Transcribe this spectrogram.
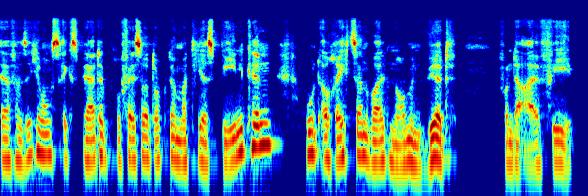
der Versicherungsexperte Professor Dr. Matthias Behnken und auch Rechtsanwalt Norman Wirth von der AfW,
